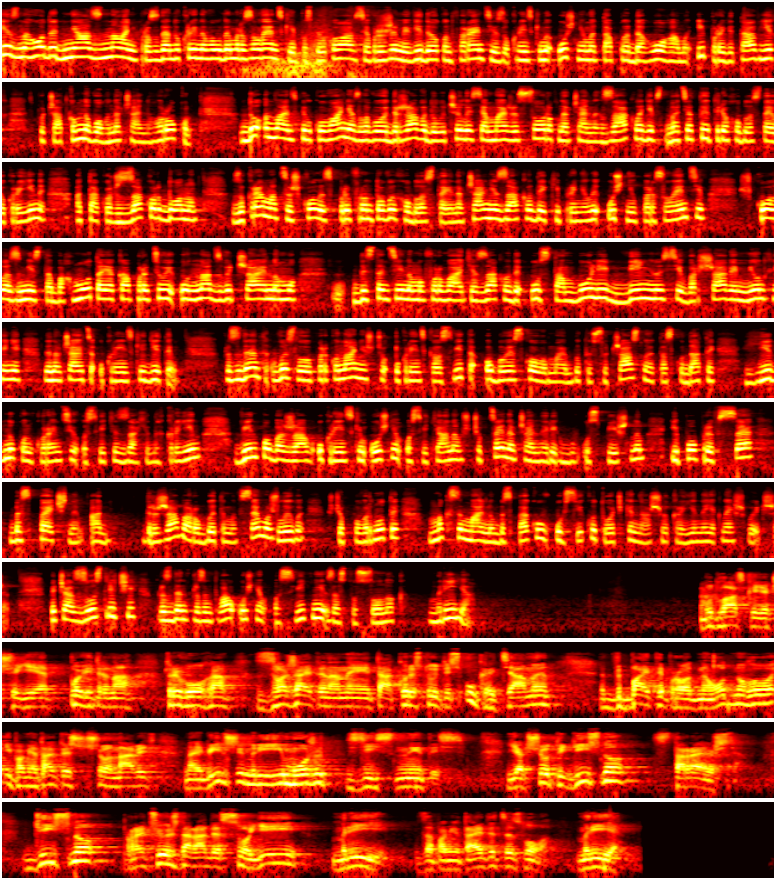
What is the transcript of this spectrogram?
І з нагоди Дня знань президент України Володимир Зеленський поспілкувався в режимі відеоконференції з українськими учнями та педагогами і привітав їх з початком нового навчального року. До онлайн-спілкування з главою держави долучилися майже 40 навчальних закладів з 23 областей України, а також з-за кордону. Зокрема, це школи з прифронтових областей, навчальні заклади, які прийняли учнів-переселенців, школа з міста Бахмута, яка працює у надзвичайному дистанційному форматі, заклади у Стамбулі, Вільнюсі, Варшаві, Мюнхені, де навчаються українські діти. Президент висловив переконання, що українська освіта обов'язково має бути сучасною та складати гідну конкуренцію освіті західних країн. Він побажав українським учням, освітянам, щоб цей навчальний рік був успішним і, попри все, безпечним. А Держава робитиме все можливе, щоб повернути максимальну безпеку в усі куточки нашої країни якнайшвидше. Під час зустрічі президент презентував учням освітній застосунок Мрія. Будь ласка, якщо є повітряна тривога, зважайте на неї та користуйтесь укриттями, дбайте про одне одного і пам'ятайте, що навіть найбільші мрії можуть здійснитись, якщо ти дійсно стараєшся, дійсно працюєш заради своєї мрії. Запам'ятайте це слово мрія.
